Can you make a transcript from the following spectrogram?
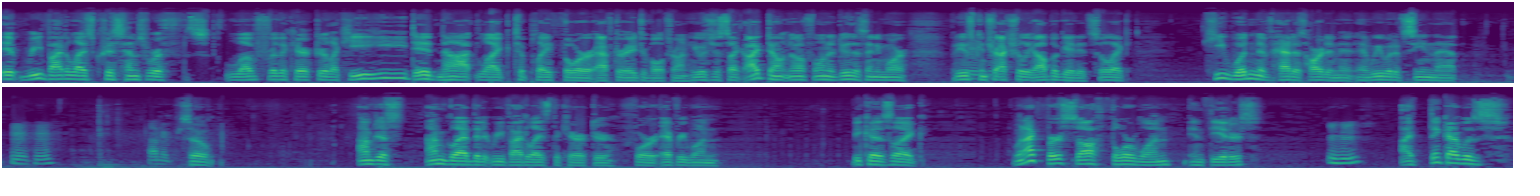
it revitalized Chris Hemsworth's love for the character. Like he did not like to play Thor after Age of Ultron. He was just like, I don't know if I want to do this anymore. But he was mm-hmm. contractually obligated, so like he wouldn't have had his heart in it, and we would have seen that. Mhm. Hundred percent. So I'm just I'm glad that it revitalized the character for everyone because like when I first saw Thor 1 in theaters, Mm-hmm. I think I was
